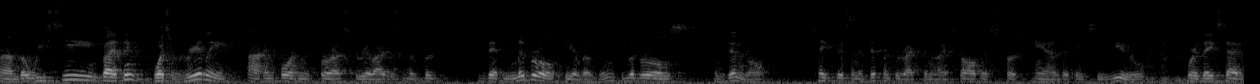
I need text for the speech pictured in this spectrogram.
Um, but we see, but I think what's really uh, important for us to realize is that, that liberal theologians, liberals in general, take this in a different direction. And I saw this firsthand at ACU, where they said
